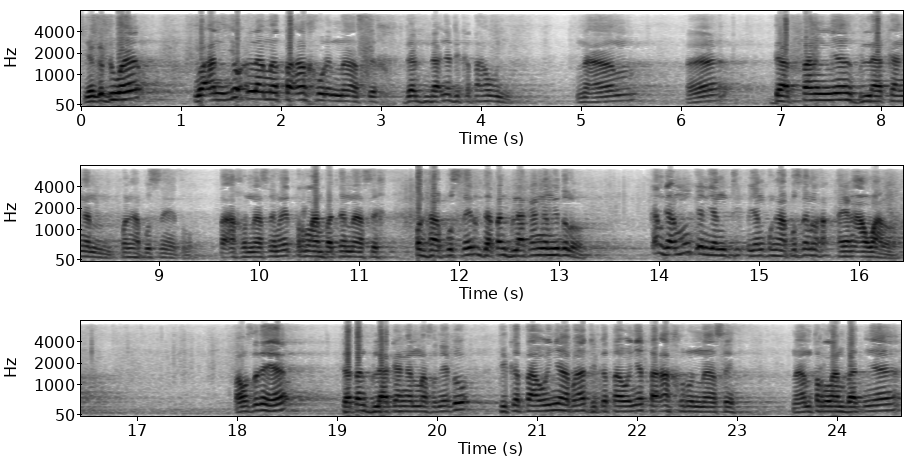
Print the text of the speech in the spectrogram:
Yang kedua, wa an yu'lama ta'akhurun nasikh dan hendaknya diketahui. Naam, eh, datangnya belakangan penghapusnya itu. Ta'akhur nasikh itu terlambatnya nasikh. Penghapusnya itu datang belakangan gitu loh. Kan enggak mungkin yang yang penghapusnya yang awal. Apa maksudnya ya? Datang belakangan maksudnya itu diketahuinya apa? Diketahuinya ta'akhurun nasikh Nah, terlambatnya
